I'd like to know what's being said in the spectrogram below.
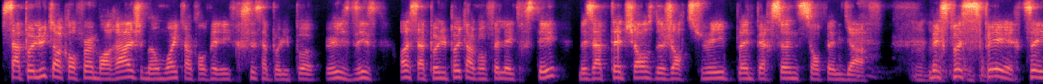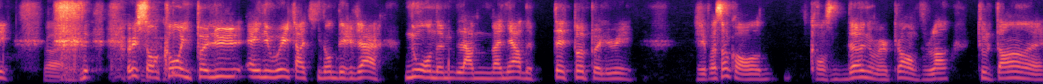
ça pollue quand on fait un barrage, mais au moins, quand on fait l'électricité, ça pollue pas. Eux, ils se disent, ah, ça pollue pas quand on fait l'électricité, mais ça a peut-être chance de genre tuer plein de personnes si on fait une gaffe. Mhm. Mais c'est pas si pire, tu sais. Ouais. Eux, ils sont cons, ils polluent anyway quand ils inondent des rivières. Nous, on a la manière de peut-être pas polluer. J'ai l'impression qu'on se donne un peu en voulant tout le temps. euh,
